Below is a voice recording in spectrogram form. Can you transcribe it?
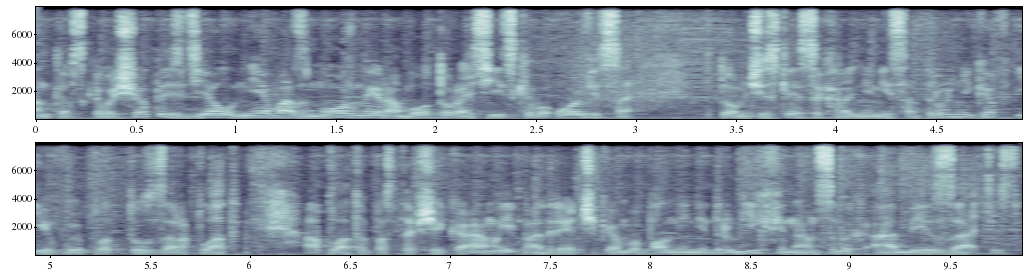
банковского счета сделал невозможной работу российского офиса, в том числе сохранение сотрудников и выплату зарплат, оплату поставщикам и подрядчикам выполнение других финансовых обязательств.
